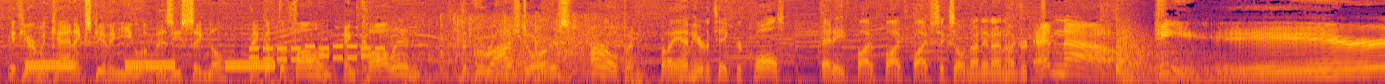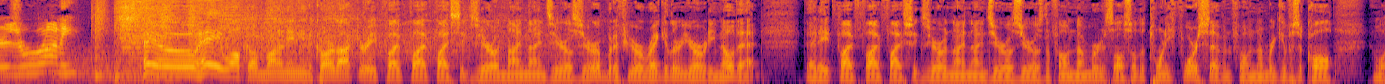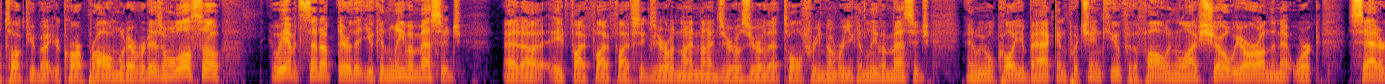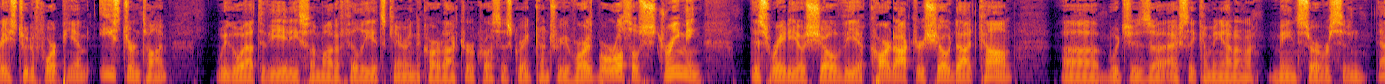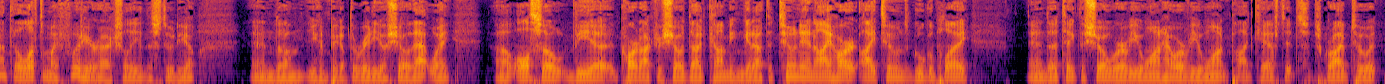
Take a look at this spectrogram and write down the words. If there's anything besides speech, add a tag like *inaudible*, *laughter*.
If your mechanic's giving you a busy signal, pick up the phone and call in. The garage doors are open. But I am here to take your calls at 855 560 9900. And now, here's Ronnie. Hey, oh, hey, welcome. Ron Ananian, the car doctor, 855 560 9900. But if you're a regular, you already know that. That 855 560 9900 is the phone number. It's also the 24 7 phone number. Give us a call and we'll talk to you about your car problem, whatever it is. And we'll also, we have it set up there that you can leave a message at uh, 855 560 9900, that toll free number. You can leave a message and we will call you back and put you in queue for the following live show. We are on the network Saturdays, 2 to 4 p.m. Eastern Time. We go out to the 80 some odd affiliates carrying the Car Doctor across this great country of ours. But we're also streaming this radio show via cardoctorshow.com, uh, which is uh, actually coming out on a main server sitting down to the left of my foot here, actually, at the studio. And um, you can pick up the radio show that way. Uh, also, via cardoctorshow.com, you can get out to TuneIn, iHeart, iTunes, Google Play, and uh, take the show wherever you want, however you want, podcast it, subscribe to it.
